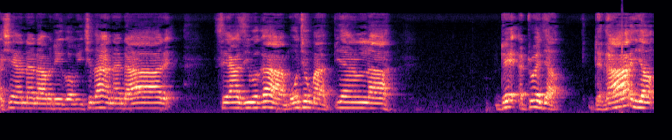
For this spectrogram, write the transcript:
အရှင်အနန္ဒာမထေရကိုပြီးခြေသားအနန္ဒာတဲ့ဆရာဇီဝကမိုးချုပ်မှပြန်လာ တဲ့အတွက်ကြောင့်တကားအရောက်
